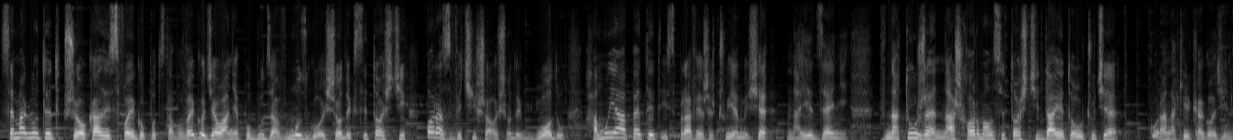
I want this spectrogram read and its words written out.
Semaglutyd przy okazji swojego podstawowego działania pobudza w mózgu ośrodek sytości oraz wycisza ośrodek głodu. Hamuje apetyt i sprawia, że czujemy się najedzeni. W naturze nasz hormon sytości daje to uczucie góra na kilka godzin.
